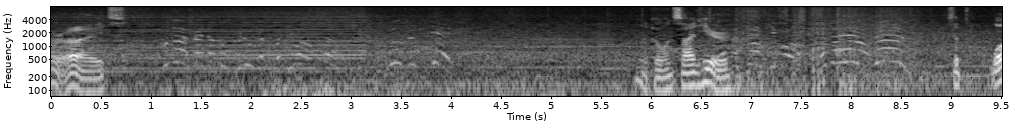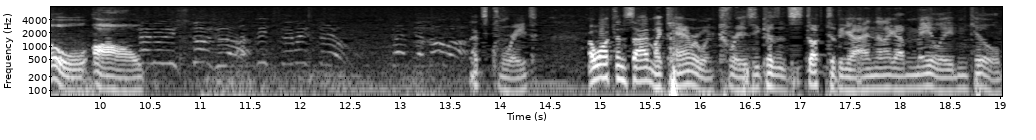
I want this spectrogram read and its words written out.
Alright. Gonna go inside here. Whoa, oh, that's great. I walked inside, my camera went crazy because it stuck to the guy, and then I got meleeed and killed.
